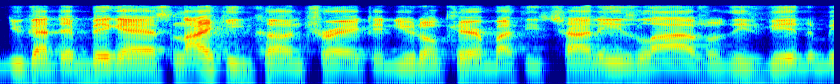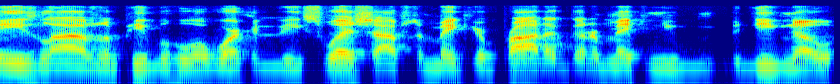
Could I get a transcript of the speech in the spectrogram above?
you got that big ass Nike contract and you don't care about these Chinese lives or these Vietnamese lives or people who are working in these sweatshops to make your product that are making you you know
